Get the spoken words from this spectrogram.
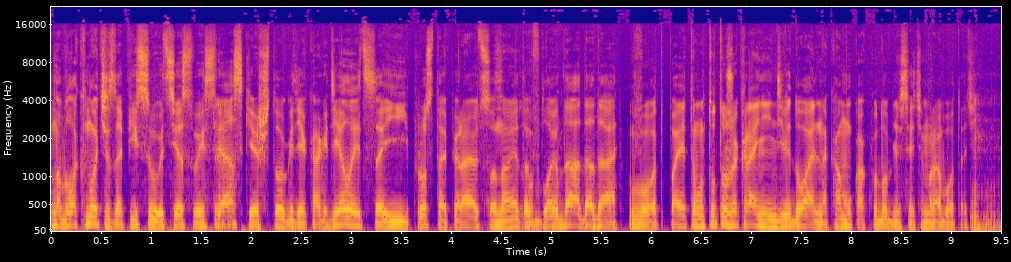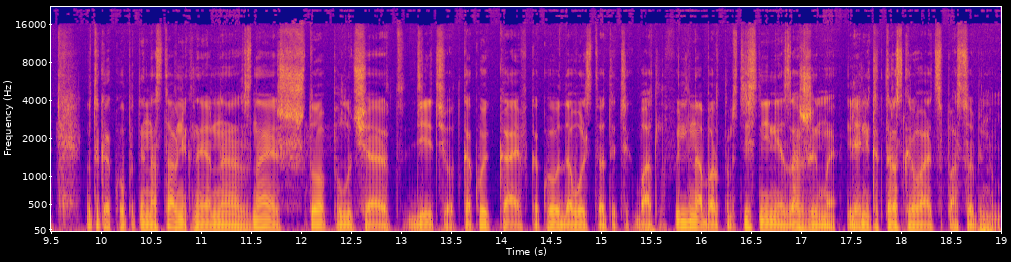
на блокноте записывают все свои связки, что где как делается, и просто опираются на это в блок. Да, да, да. Вот. Поэтому тут уже крайне индивидуально, кому как удобнее с этим работать. Угу. Ну, ты как опытный наставник, наверное, знаешь, что получают дети, вот какой кайф, какое удовольствие от этих батлов. Или наоборот, там стеснение, зажимы, или они как-то раскрываются по-особенному.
